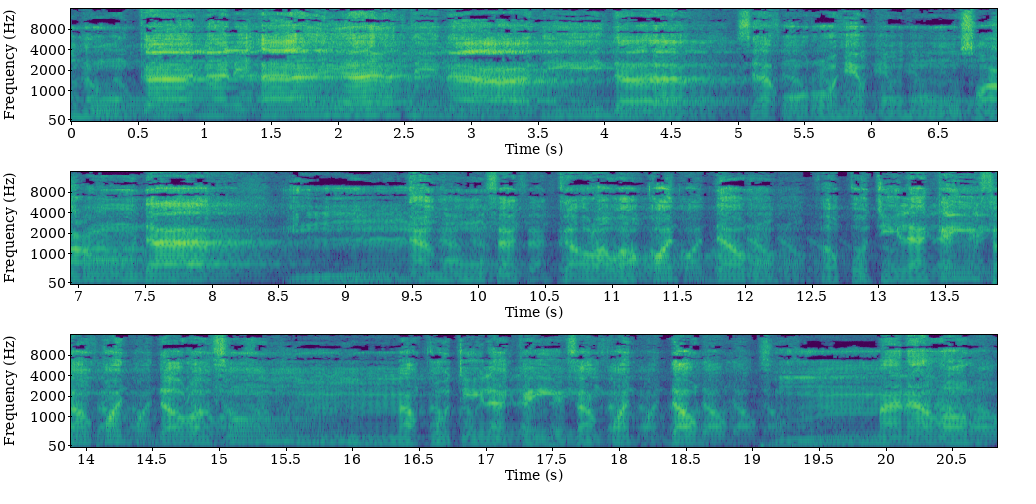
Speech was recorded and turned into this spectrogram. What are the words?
إنه كان لآياتنا عديدا سأرهقه صعودا. إنه فكر وقدر فقتل كيف قدر ثم قتل كيف قدر ثم نظر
